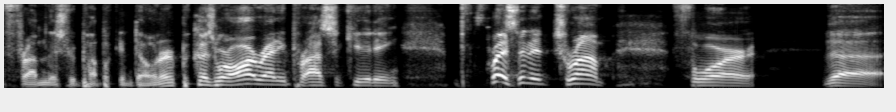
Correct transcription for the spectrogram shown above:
from this Republican donor because we're already prosecuting President Trump for the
